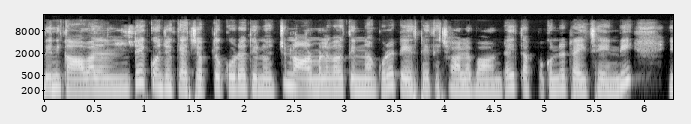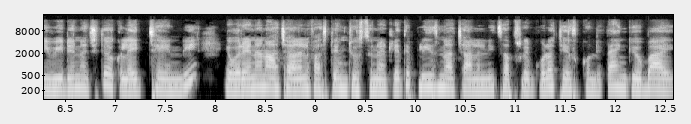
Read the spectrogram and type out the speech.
దీన్ని కావాలంటే కొంచెం కెచప్తో కూడా తినొచ్చు. నార్మల్గా తిన్నా కూడా టేస్ట్ అయితే చాలా బాగుంటాయి. తప్పకుండా ట్రై చేయండి. ఈ వీడియో నచ్చితే ఒక లైక్ చేయండి. ఎవరైనా నా ఛానల్ ఫస్ట్ టైం చూస్తున్నట్లయితే ప్లీజ్ నా ఛానల్ని సబ్స్క్రైబ్ కూడా చేసుకోండి. Thank you bye.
